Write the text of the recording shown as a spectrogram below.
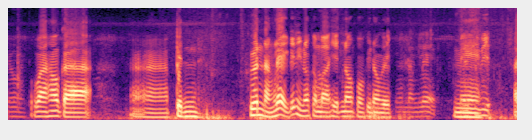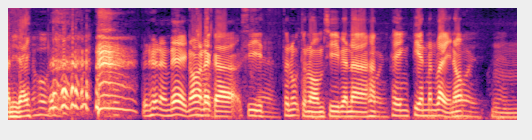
โดยเพราะว่าเฮาก็อ่าเป็นเพื่อนหลังแรกได้นี่เนาะคำว่าเฮ็ดเนาะพ่อพี่น้องเอ้ยเงินดังแรกแม่ชีวิต อันนี้ได้โอ้ยเป็นเพื่อนหลังแรกเนาะแล้วก็สีแม่ทนุถนอมสีเป็นอ่าฮักโอ้ยเพลงเปลี่ยนมันไว้เนาะโดยอืม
